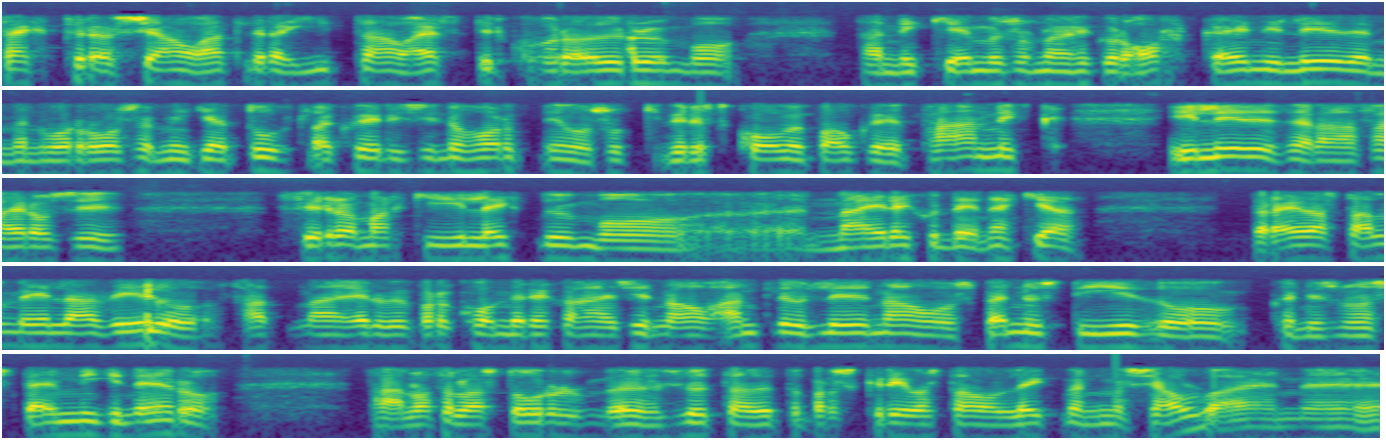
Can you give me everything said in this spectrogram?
þekkt fyrir að sjá allir að íta á eftir hvora öðrum og þannig kemur svona einhver orka inn í liðin. Menn voru rosa mikið að dútla hver í sínu horni og svo virðist komið bákveðið panik í liði þegar það fær á sig fyrramarki í leiknum og eh, næri einhvern veginn ekki að breyðast almeinlega við og þarna erum við bara komið eitthvað aðeins inn á andlegu liðina og spennustíð og hvernig svona stemningin er og Það er náttúrulega stórum eh, hluta að þetta bara skrifast á leikmennina sjálfa en uh,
